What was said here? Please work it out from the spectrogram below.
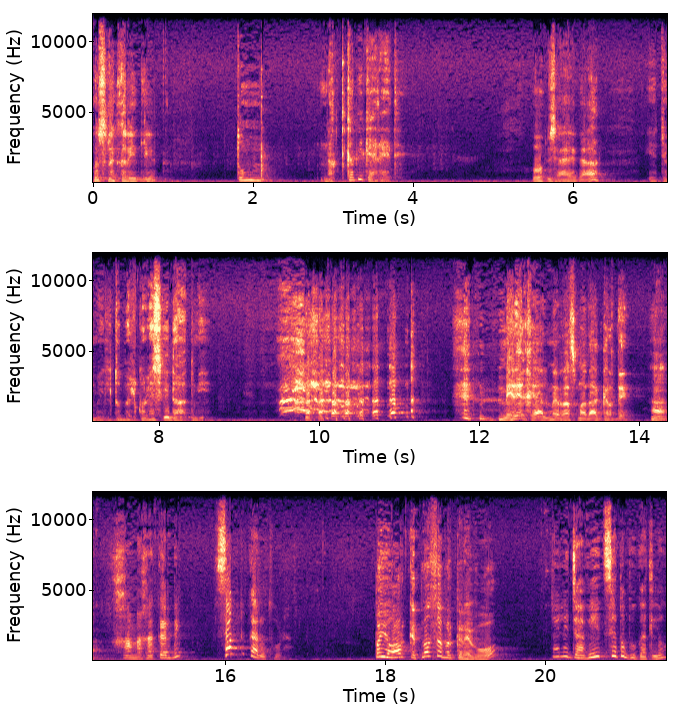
اس نے خرید لیا۔ تم نقد کا بھی کہہ رہے تھے۔ ہو جائے گا یہ جمیل تو بالکل سیدھا آدمی ہے۔ میرے خیال میں رسم ادا کر دے ہاں۔ خامخا کر دے صبر کرو تھوڑا۔ بھائی اور کتنا صبر کرے وہ؟ پہلے جاوید سے تو بھگت لو۔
